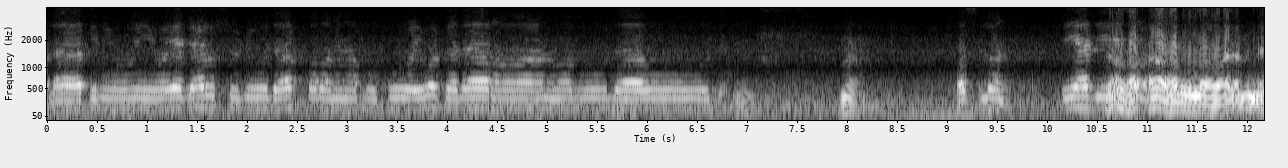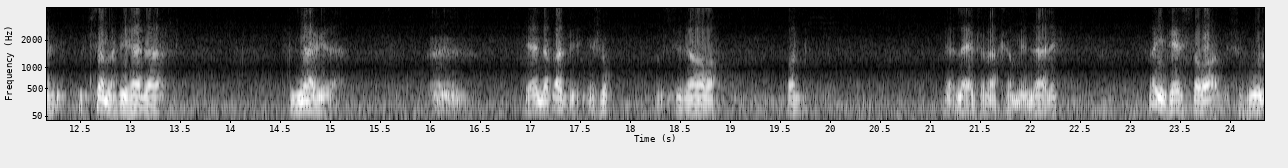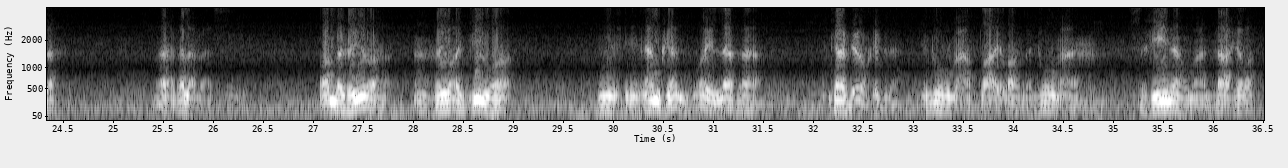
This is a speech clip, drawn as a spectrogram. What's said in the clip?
ولكن يومي ويجعل السجود أخفض من الركوع وكذا روى عنه أبو داود. نعم. فصل في هدي الأظهر والله أعلم أنه يتسمح في هذا النافلة. لأن قد يشق الاستدارة قد لا يتمكن من ذلك. فإن تيسر بسهولة فلا بأس. وأما الفريضة فيؤجلها إن أمكن وإلا فتابع القبلة. يدور مع الطائرة ويدور مع السفينة ومع الباخرة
